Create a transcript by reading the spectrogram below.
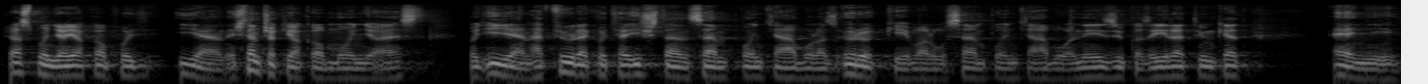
És azt mondja Jakab, hogy ilyen, és nem csak Jakab mondja ezt, hogy ilyen, hát főleg, hogyha Isten szempontjából, az örökké való szempontjából nézzük az életünket, ennyi,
